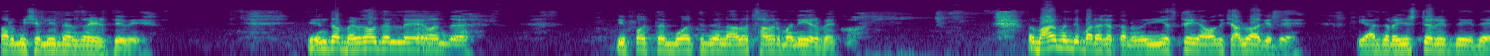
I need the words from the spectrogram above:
ಪರ್ಮಿಷನ್ ಅಂದ್ರೆ ಹೇಳ್ತೀವಿ. ಇಂಥ ಬೆಳಗಾವದಲ್ಲಿ ಒಂದು ಇಪ್ಪತ್ತು, ಮೂವತ್ತರಿಂದ ನಲ್ವತ್ತು ಸಾವಿರ ಮನೆ ಇರಬೇಕು. ಭಾಳ ಮಂದಿ ಬರಕತ್ತಾರ ಈಗಷ್ಟೇ ಯಾವಾಗ ಚಾಲೂ ಆಗಿದೆ ಯಾರ್ದು ರಿಜಿಸ್ಟರ್ ಇದ್ದೇ ಇದೆ,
